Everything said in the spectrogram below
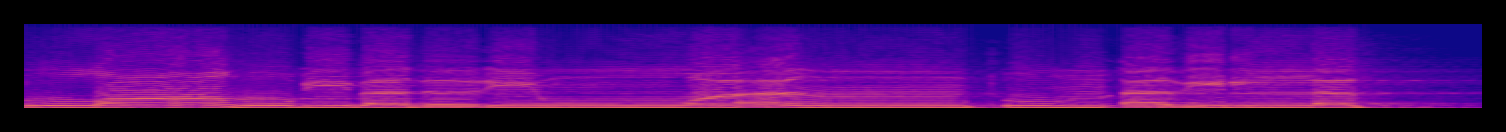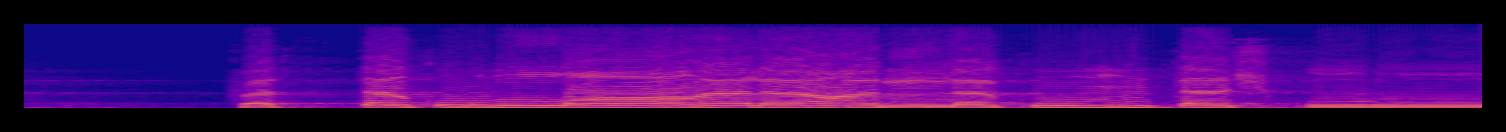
الله ببدر وأنتم أذلة فاتقوا الله لعلكم تشكرون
